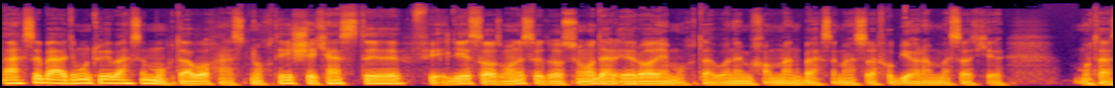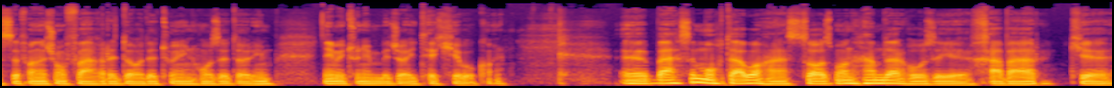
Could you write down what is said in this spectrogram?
بحث بعدیمون توی بحث محتوا هست. نقطه شکست فعلی سازمان صدا ما در ارائه محتوا. نمی‌خوام من بحث مصرف رو بیارم وسط که متاسفانه چون فقر داده تو این حوزه داریم نمی‌تونیم به جایی تکیه بکنیم. بحث محتوا هست. سازمان هم در حوزه خبر که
